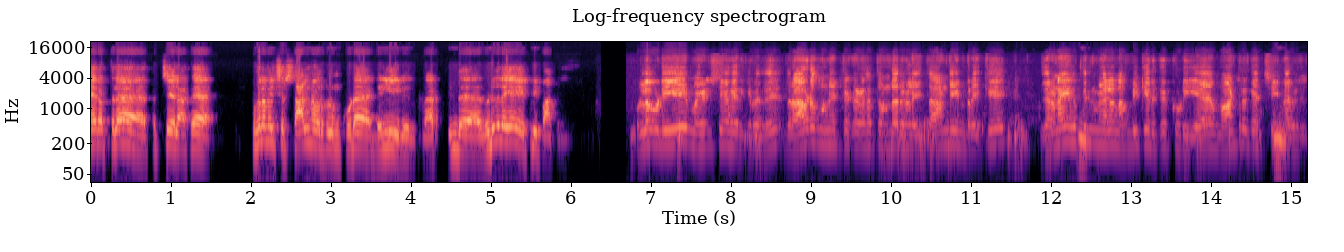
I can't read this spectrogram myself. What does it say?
நேரத்துல தற்செயலாக முதலமைச்சர் ஸ்டாலின் அவர்களும் கூட டெல்லியில் இருக்கிறார். இந்த விடுதலையை எப்படி பாக்குறீங்க உள்ளபடியே மகிழ்ச்சியாக இருக்கிறது. திராவிட முன்னேற்ற கழக தொண்டர்களை தாண்டி இன்றைக்கு ஜனநாயகத்தின் மேல நம்பிக்கை இருக்கக்கூடிய மாற்று கட்சியினருக்கு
